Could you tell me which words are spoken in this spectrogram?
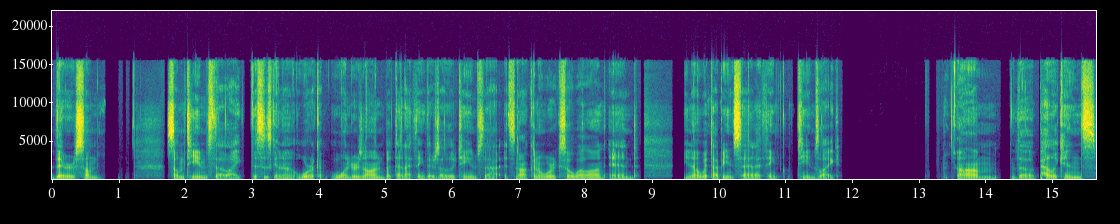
there are some some teams that like this is gonna work wonders on, but then I think there's other teams that it's not gonna work so well on. And you know, with that being said, I think teams like um the Pelicans,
